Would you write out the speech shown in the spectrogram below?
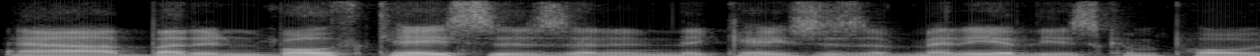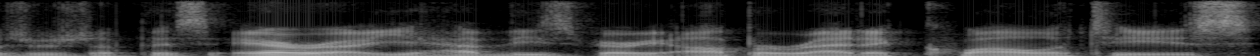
Uh, but in both cases, and in the cases of many of these composers of this era, you have these very operatic qualities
